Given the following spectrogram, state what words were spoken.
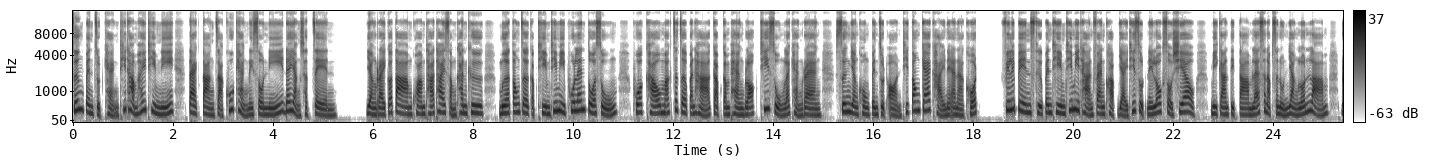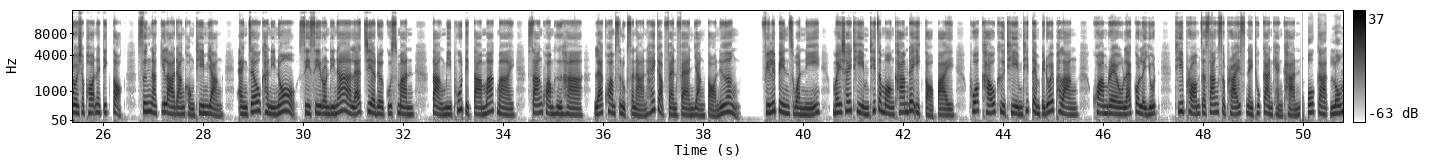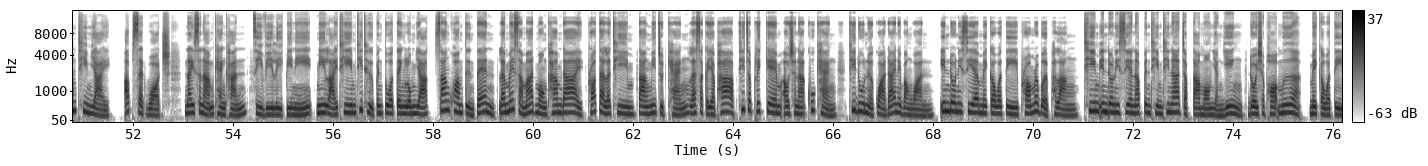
ซึ่งเป็นจุดแข็งที่ทำให้ทีมนี้ แตกต่างจากคู่แข่งในโซนนี้ได้อย่างชัดเจน อย่างไรก็ตามความท้าทายสำคัญคือ เมื่อต้องเจอกับทีมที่มีผู้เล่นตัวสูง พวกเขามักจะเจอปัญหากับกำแพงบล็อกที่สูงและแข็งแรง ซึ่งยังคงเป็นจุดอ่อนที่ต้องแก้ไขในอนาคต ฟิลิปปินส์ถือเป็นทีมที่มีฐานแฟนคลับใหญ่ที่สุดในโลกโซเชียล มีการติดตามและสนับสนุนอย่างล้นหลาม โดยเฉพาะใน TikTok ซึ่งนักกีฬาดังของทีมอย่างแองเจลคานิโนซีซีรอนดินาและเจียเดอร์กุสมัน ต่างมีผู้ติดตามมากมาย สร้างความฮือฮา และความสนุกสนานให้กับแฟน ๆ อย่างต่อเนื่อง ฟิลิปปินส์วันนี้ไม่ใช่ทีมที่จะมองข้ามได้อีกต่อไป พวกเขาคือทีมที่เต็มไปด้วยพลัง ความเร็วและกลยุทธ์ ที่พร้อมจะสร้างเซอร์ไพรส์ในทุกการแข่งขัน โอกาสล้มทีมใหญ่ Upset Watch ในสนามแข่งขัน CV League ปีนี้ มีหลายทีมที่ถือเป็นตัวเต็งลมยักษ์ สร้างความตื่นเต้น และไม่สามารถมองข้ามได้ เพราะแต่ละทีมต่างมีจุดแข็งและศักยภาพที่จะพลิกเกมเอาชนะคู่แข่ง ที่ดูเหนือกว่าได้ในบางวัน อินโดนีเซียเมกาวตี พร้อมระเบิดพลัง ทีมอินโดนีเซียนับเป็นทีมที่น่าจับตามองอย่างยิ่ง โดยเฉพาะเมื่อเมกาวตี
